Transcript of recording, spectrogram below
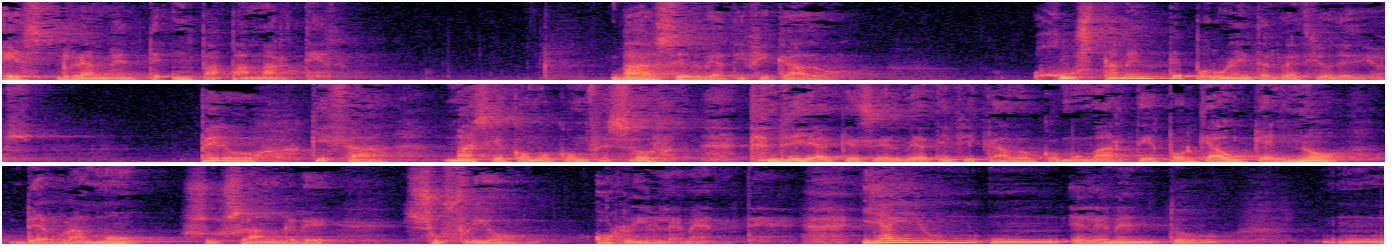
es realmente un papa mártir. Va a ser beatificado justamente por una intervención de Dios. Pero quizá más que como confesor tendría que ser beatificado como mártir, porque aunque no derramó su sangre, sufrió horriblemente. Y hay un, elemento mm,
